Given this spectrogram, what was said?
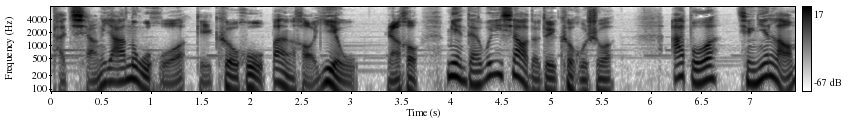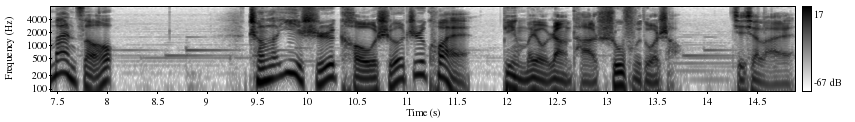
他强压怒火给客户办好业务，然后面带微笑的对客户说：“阿伯，请您老慢走。”成了一时口舌之快。并没有让他舒服多少。接下来，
